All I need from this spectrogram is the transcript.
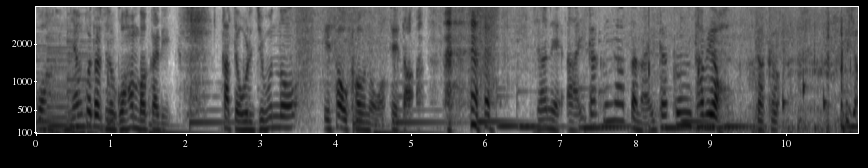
ご飯にゃんこたちのご飯ばっかり。買って俺自分の餌を買うのを忘れた。じゃあねあイカくんがあったな。イカくん食べよう。イカくん。よいしょ。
